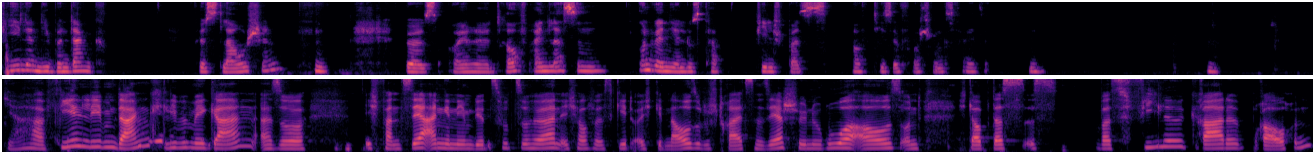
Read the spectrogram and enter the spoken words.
Vielen lieben Dank fürs Lauschen, fürs eure drauf einlassen und wenn ihr Lust habt, viel Spaß auf diese Forschungsreise. Ja, vielen lieben Dank, liebe Megan. Also ich fand es sehr angenehm, dir zuzuhören. Ich hoffe, es geht euch genauso. Du strahlst eine sehr schöne Ruhe aus und ich glaube, das ist, was viele gerade brauchen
